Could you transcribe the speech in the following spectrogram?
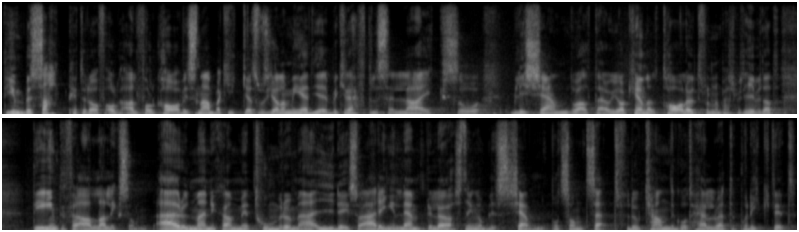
det är ju en besatthet idag för all folk har vid snabba kickar, sociala medier, bekräftelse, likes och bli känd och allt det här. Och jag kan ändå tala utifrån det perspektivet att det är inte för alla liksom. Är du en människa med tomrum är i dig så är det ingen lämplig lösning att bli känd på ett sånt sätt. För då kan det gå åt helvete på riktigt.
